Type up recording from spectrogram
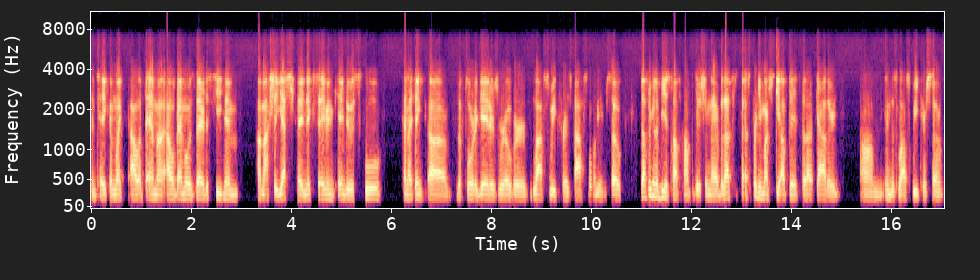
and take him, like Alabama. Alabama was there to see him. Um, actually, yesterday, Nick Saban came to his school, and I think uh, the Florida Gators were over last week for his basketball game. So definitely going to be a tough competition there. But that's that's pretty much the updates that I've gathered um, in this last week or so.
